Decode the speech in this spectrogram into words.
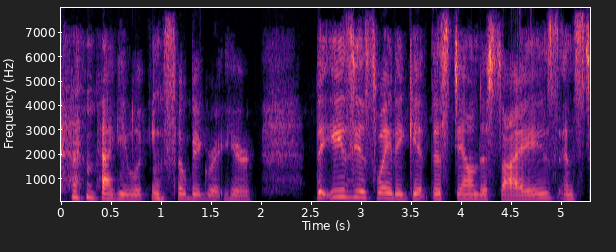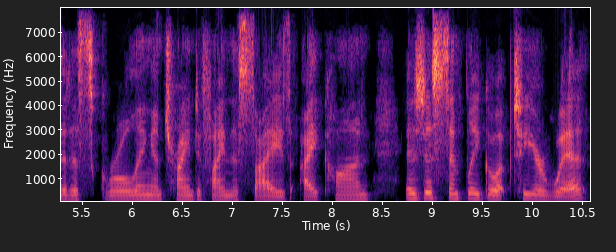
Maggie looking so big right here, the easiest way to get this down to size instead of scrolling and trying to find the size icon is just simply go up to your width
